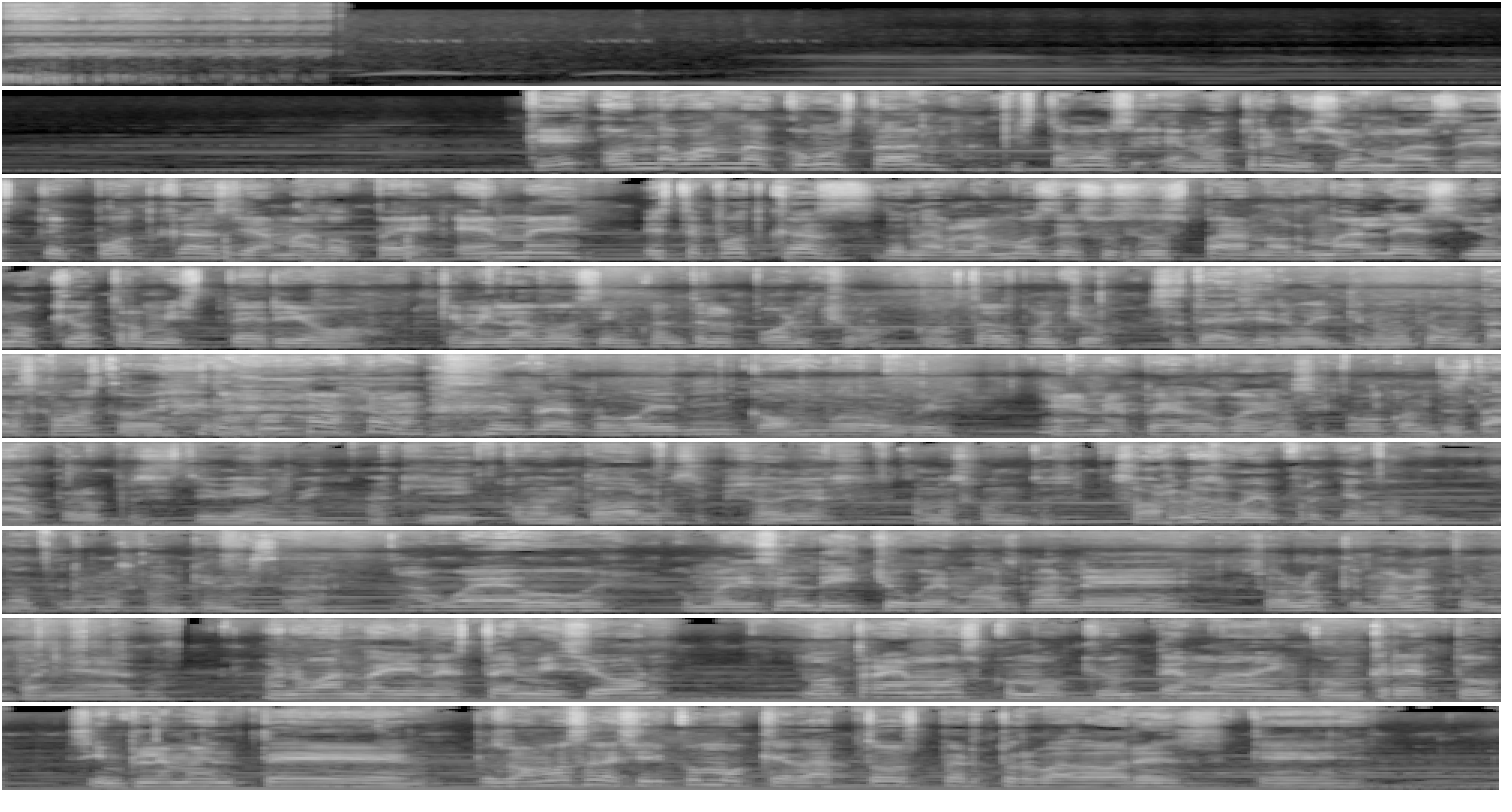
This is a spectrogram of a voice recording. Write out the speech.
¿Qué onda banda? ¿Cómo están? Aquí estamos en otra emisión más de este podcast llamado PM. Este podcast donde hablamos de sucesos paranormales y uno que otro misterio. Que a mi lado se encuentra el Poncho. ¿Cómo estás, Poncho? Eso te voy a decir, güey, que no me preguntaras cómo estoy. Siempre me pongo bien incómodo, güey. Eh, no hay pedo, güey. No sé cómo contestar, pero pues estoy bien, güey. Aquí, como en todos los episodios, estamos juntos. Solos, güey, porque no, no tenemos con quién estar. A huevo, güey. Como dice el dicho, güey, más vale solo que mal acompañado. Bueno, banda, y en esta emisión no traemos como que un tema en concreto. Simplemente, pues vamos a decir como que datos perturbadores que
